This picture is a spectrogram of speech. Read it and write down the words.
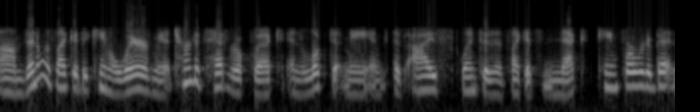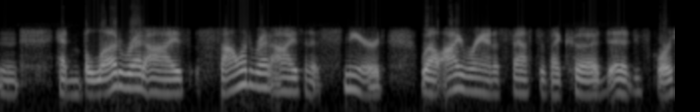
Um, then it was like it became aware of me. It turned its head real quick and looked at me, and its eyes squinted, and it's like its neck came forward a bit and had blood red eyes, solid red eyes, and it sneered. Well, I ran as fast as I could. And of course,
